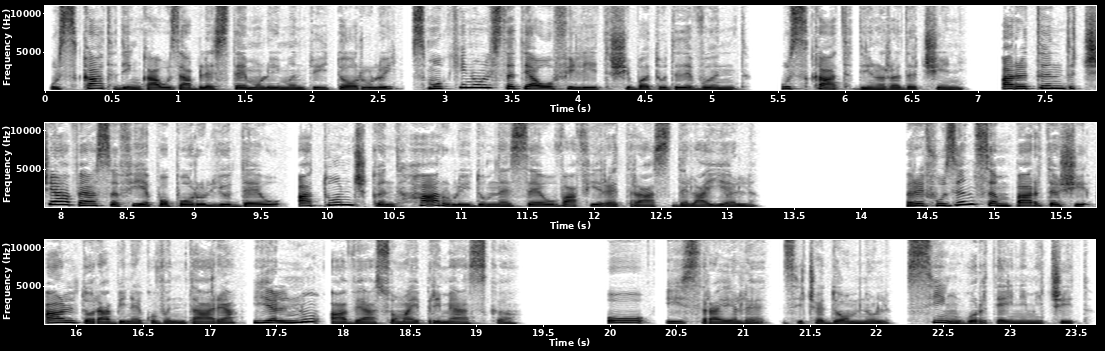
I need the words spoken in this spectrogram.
Uscat din cauza blestemului Mântuitorului, smochinul stătea ofilit și bătut de vânt, uscat din rădăcini, arătând ce avea să fie poporul iudeu atunci când harul lui Dumnezeu va fi retras de la el. Refuzând să împartă și altora binecuvântarea, el nu avea să o mai primească. O, Israele, zice Domnul, singur te-ai nimicit.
